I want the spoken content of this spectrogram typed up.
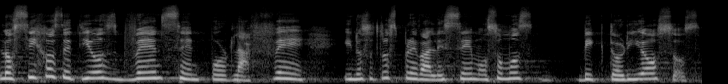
Los hijos de Dios vencen por la fe y nosotros prevalecemos, somos victoriosos.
